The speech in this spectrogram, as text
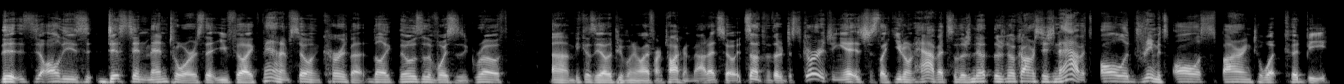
the, all these distant mentors that you feel like, man, I'm so encouraged by. Like those are the voices of growth. Um, because the other people in your life aren't talking about it. So it's not that they're discouraging it. It's just like you don't have it. So there's no there's no conversation to have. It's all a dream. It's all aspiring to what could be.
